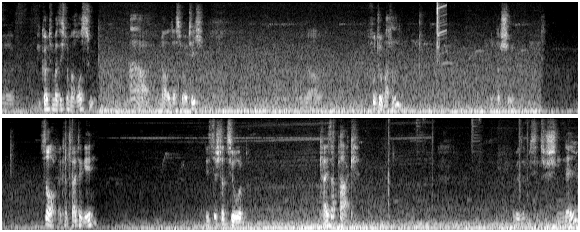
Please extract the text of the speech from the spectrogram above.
äh, wie konnte man sich nochmal rauszoomen? Ah, genau, das wollte ich. Genau. Foto machen. Wunderschön. So, dann kann es weitergehen. Nächste Station. Kaiserpark. Wir sind ein bisschen zu schnell.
